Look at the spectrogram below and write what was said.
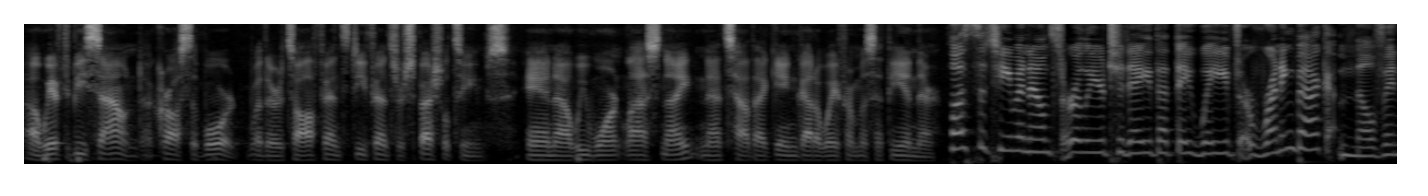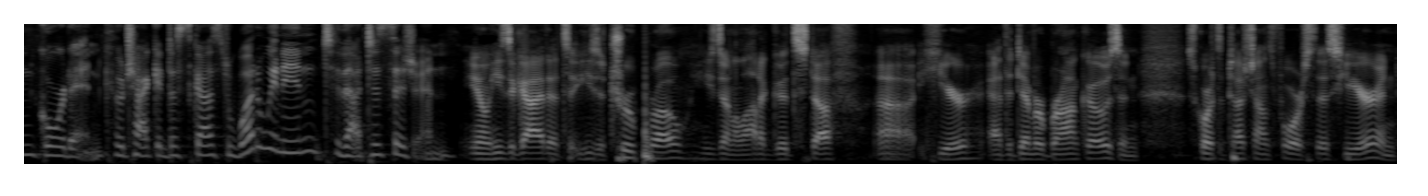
uh, we have to be sound across the board, whether it's offense, defense, or special teams. And uh, we weren't last night, and that's how that game got away from us at the end there. Plus, the team announced earlier today that they waived running back Melvin Gordon. Coach Hackett discussed what went into that decision. You know, he's a guy that's a, he's a true pro. He's done a lot of good stuff uh, here at the Denver Broncos and scored some touchdowns for us this year. And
